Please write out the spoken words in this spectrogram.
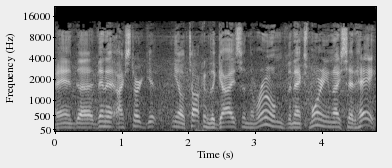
And uh, then I started get, you know, talking to the guys in the room the next morning, and I said, hey,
